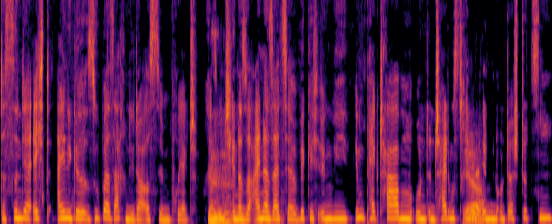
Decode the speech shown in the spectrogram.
Das sind ja echt einige super Sachen, die da aus dem Projekt resultieren. Mhm. Also einerseits ja wirklich irgendwie Impact haben und EntscheidungsträgerInnen ja. unterstützen.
